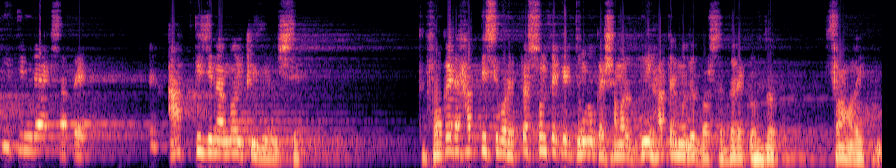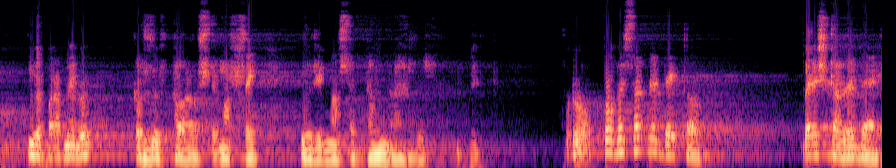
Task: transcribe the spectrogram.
দুই তিনটা একসাথে। আট কেজি না নয় কেজি হয়েছে পকেটে হাত দিছি পরে পেছন থেকে চুমুক এসে আমার দুই হাতের মধ্যে ধরছে ধরে হুজুর, সালাম আলাইকুম। কি ব্যাপার আপনি? কো হুজুর খাওয়ার আসছে মাছ চাই হুজুর মাছের দাম না হুজুর। পুরো প্রফেসরদের দেয় তো ব্যারিস্টারদের দেয়।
